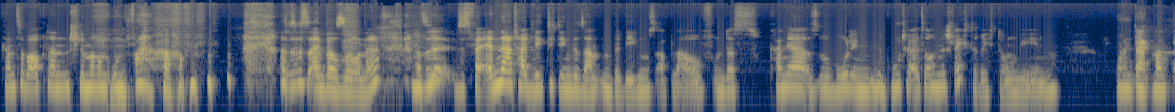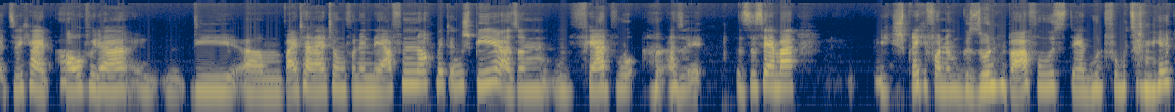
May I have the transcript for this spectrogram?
kannst aber auch dann einen schlimmeren Unfall haben. also es ist einfach so, ne? Also mhm. das verändert halt wirklich den gesamten Bewegungsablauf. Und das kann ja sowohl in eine gute als auch in eine schlechte Richtung gehen. Und da kommt mit Sicherheit auch wieder die ähm, Weiterleitung von den Nerven noch mit ins Spiel. Also ein Pferd, wo, also es ist ja immer, ich spreche von einem gesunden Barfuß, der gut funktioniert.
